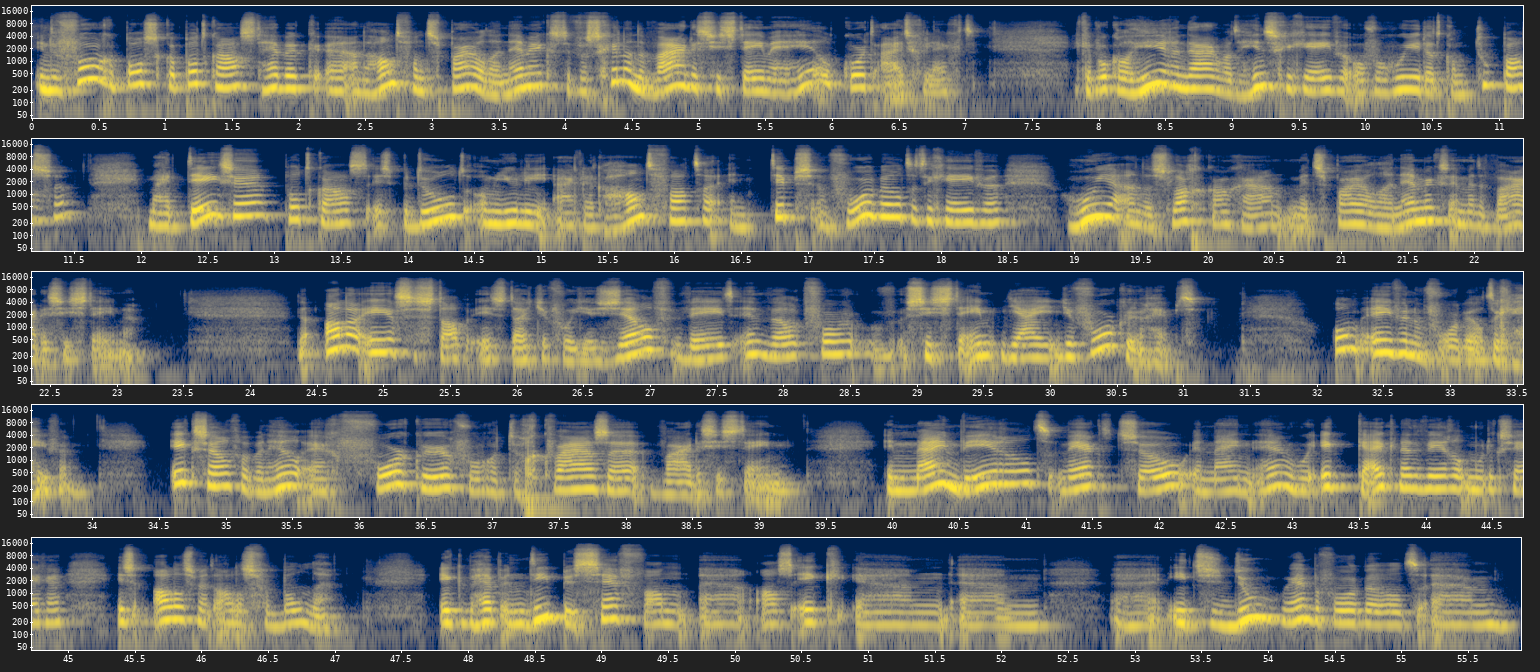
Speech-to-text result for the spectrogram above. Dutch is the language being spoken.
In de vorige podcast heb ik uh, aan de hand van Spiral Dynamics de verschillende waardesystemen heel kort uitgelegd. Ik heb ook al hier en daar wat hints gegeven over hoe je dat kan toepassen. Maar deze podcast is bedoeld om jullie eigenlijk handvatten en tips en voorbeelden te geven hoe je aan de slag kan gaan met Spiral Dynamics en met waardesystemen. De allereerste stap is dat je voor jezelf weet in welk voor systeem jij je voorkeur hebt. Om even een voorbeeld te geven. Ik zelf heb een heel erg voorkeur voor het turquoise waardesysteem. In mijn wereld werkt het zo, in mijn, hè, hoe ik kijk naar de wereld moet ik zeggen, is alles met alles verbonden. Ik heb een diep besef van uh, als ik um, um, uh, iets doe. Hè, bijvoorbeeld um,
